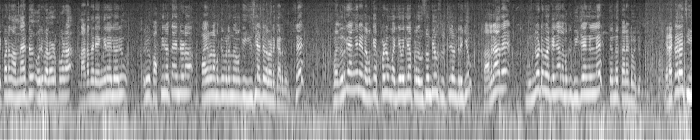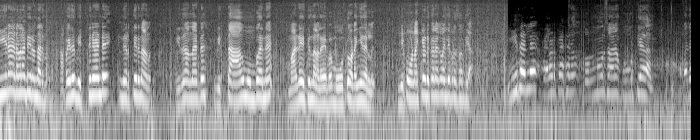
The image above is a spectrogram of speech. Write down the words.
ഇപ്പം നന്നായിട്ട് ഒരു വിളവെടുപ്പ് കൂടെ നടന്നതിന് എങ്ങനെയും ഒരു ഒരു പത്ത് ഇരുപത്തയ്യായിരം രൂപ പയറോട് നമുക്ക് ഇവിടെ നമുക്ക് ഈസി ആയിട്ട് വിളവെടുക്കായിരുന്നു പക്ഷേ പ്രകൃതി അങ്ങനെയാണ്. നമുക്ക് എപ്പോഴും വലിയ വലിയ പ്രതിസന്ധികൾ സൃഷ്ടിച്ചുകൊണ്ടിരിക്കും. തളരാതെ മുന്നോട്ട് പോയി കഴിഞ്ഞാൽ നമുക്ക് വിജയങ്ങളിൽ ചെന്നെത്താനായിട്ട് പറ്റും. ഇടയ്ക്കൊരു ചീര ഇടപെടട്ടിട്ടുണ്ടായിരുന്നു അപ്പോൾ ഇത് വിത്തിന് വേണ്ടി നിർത്തിയിരുന്നതാണ്. ഇത് നന്നായിട്ട് വിത്താകും മുമ്പ് തന്നെ മഴ എത്തുന്നതാണ് ഇപ്പൊ മൂത്ത് തുടങ്ങിയതുള്ളു ഇനിയിപ്പോൾ ഉണക്കിയെടുക്കാനൊക്കെ വലിയ പ്രതിസന്ധിയാണ് ഈ സൈഡിൽ വിളവെടുപ്പേശന് തൊണ്ണൂറ് ശതമാനം പൂർത്തിയായതാണ്. അപ്പോൾ അത്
